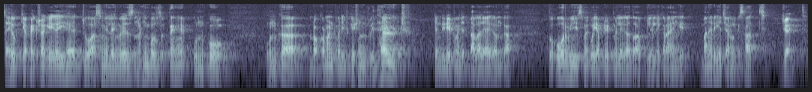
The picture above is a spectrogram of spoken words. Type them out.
सहयोग की अपेक्षा की गई है। जो असमी लैंग्वेज नहीं बोल सकते हैं, उनको, उनका डॉक्यूमेंट वेरिफिकेशन विदहेल्ड कैंडिडेट में डाला जाएगा उनका। तो और भी इसमें कोई अपडेट मिलेगा तो आपके लिए लेकर आएँगे। बने रहिए चैनल के साथ। जय हिंद।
